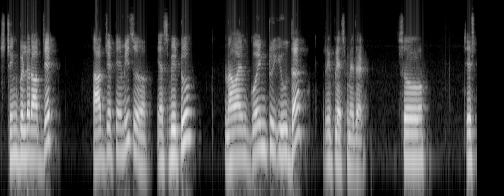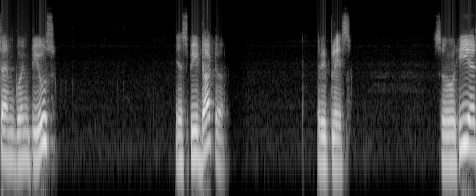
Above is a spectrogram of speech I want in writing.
string builder object. Object name is uh, sb2 now i'm going to use the replace method. So just i'm going to use sp dot replace so here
